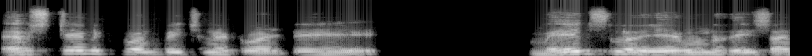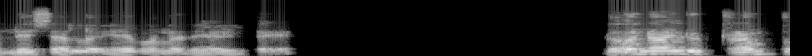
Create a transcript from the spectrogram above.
ఎప్స్టీన్కి పంపించినటువంటి మెయిల్స్లో ఏమున్నది సందేశాల్లో ఏమున్నది అంటే డొనాల్డ్ ట్రంప్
